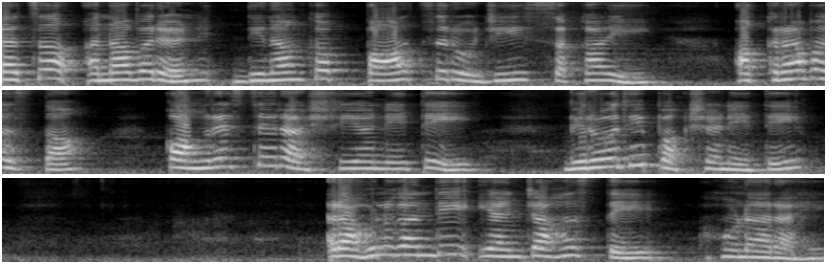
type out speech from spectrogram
त्याचं अनावरण दिनांक पाच रोजी सकाळी अकरा वाजता काँग्रेसचे राष्ट्रीय नेते विरोधी पक्षनेते राहुल गांधी यांच्या हस्ते होणार आहे.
